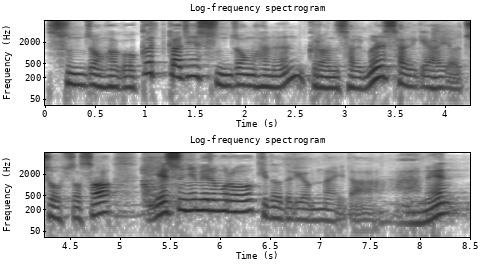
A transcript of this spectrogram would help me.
순종하고 끝까지 순종하는 그런 삶을 살게 하여 주옵소서 예수님 이름으로 기도드리옵나이다. 아멘.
